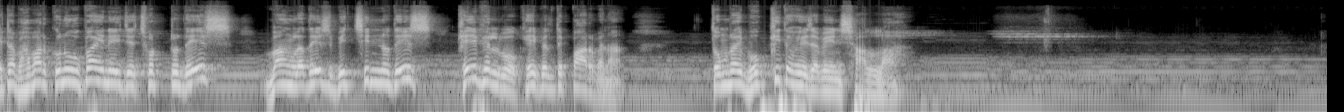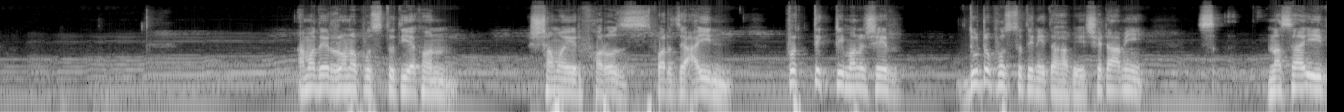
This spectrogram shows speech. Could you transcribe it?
এটা ভাবার কোনো উপায় নেই যে ছোট্ট দেশ, বাংলাদেশ, বিচ্ছিন্ন দেশ খেয়ে ফেলব, খেয়ে ফেলতে পারবে না। তোমরাই ভক্ষিত হয়ে যাবে ইনশাল্লাহ আমাদের রণপ্রস্তুতি এখন সময়ের ফরজ, ফরজে আইন। প্রত্যেকটি মানুষের দুটো প্রস্তুতি নিতে হবে, সেটা আমি নাসাইর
